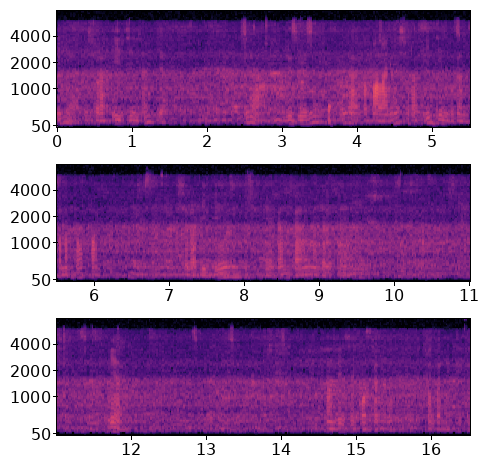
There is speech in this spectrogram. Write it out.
Iya, itu surat izin aja. Enggak, judulnya enggak, kepalanya surat izin bukan penetapan. Surat izin, ya kan kami majelisnya. Iya. Nanti saya potret lah, contohnya gitu.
